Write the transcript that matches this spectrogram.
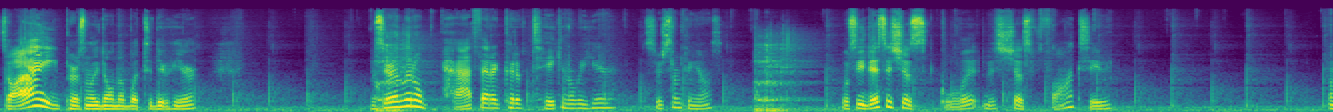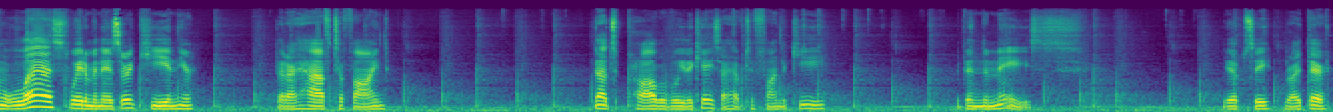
So I personally don't know what to do here. Was there a little path that I could have taken over here? Is there something else? Well, see, this is just. This is just Foxy. Unless, wait a minute, is there a key in here that I have to find? That's probably the case. I have to find the key within the maze. Yep, see? Right there.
